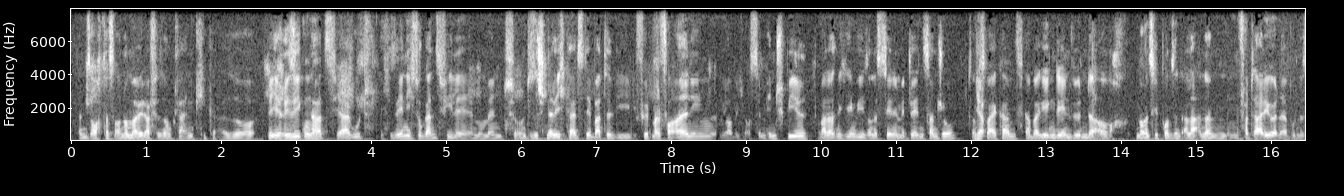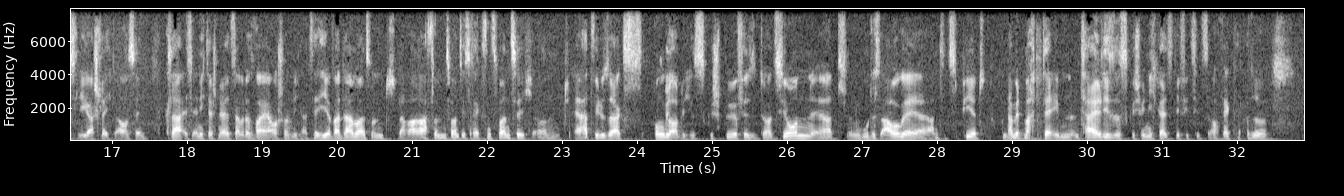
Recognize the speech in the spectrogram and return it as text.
dann sorgt das auch nochmal wieder für so einen kleinen Kick. Also welche Risiken hat's? Ja gut, ich sehe nicht so ganz viele im Moment. Und diese Schnelligkeitsdebatte, die, führt man vor allen Dingen, glaube ich, aus dem Hinspiel. War das nicht irgendwie so eine Szene mit Jaden Sancho, so ein ja. Zweikampf? Aber gegen den würden da auch 90 Prozent aller anderen Verteidiger in der Bundesliga schlecht aussehen. Klar ist er nicht der Schnellste, aber das war er auch schon nicht, als er hier war damals. Und da war er 25, 26. Und er hat, wie du sagst, unglaubliches Gespür für Situationen. Er hat ein gutes Auge, er antizipiert und damit macht er eben einen Teil dieses Geschwindigkeitsdefizits auch weg. Also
